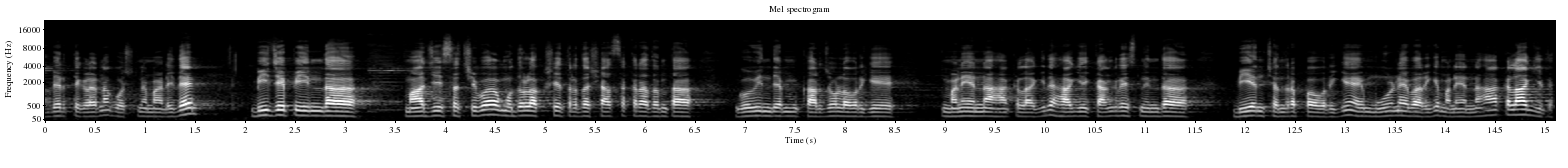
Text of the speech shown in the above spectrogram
ಅಭ್ಯರ್ಥಿಗಳನ್ನು ಘೋಷಣೆ ಮಾಡಿದೆ. ಬಿ ಜೆ ಪಿಯಿಂದ ಮಾಜಿ ಸಚಿವ, ಮುದೋಳ ಕ್ಷೇತ್ರದ ಶಾಸಕರಾದಂಥ ಗೋವಿಂದ್ ಎಂ ಕಾರಜೋಳ್ ಅವರಿಗೆ ಮಣೆಯನ್ನು ಹಾಕಲಾಗಿದೆ. ಹಾಗೆ ಕಾಂಗ್ರೆಸ್ನಿಂದ ಬಿ ಎನ್ ಚಂದ್ರಪ್ಪ ಅವರಿಗೆ ಮೂರನೇ ಬಾರಿಗೆ ಮನೆಯನ್ನು ಹಾಕಲಾಗಿದೆ.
